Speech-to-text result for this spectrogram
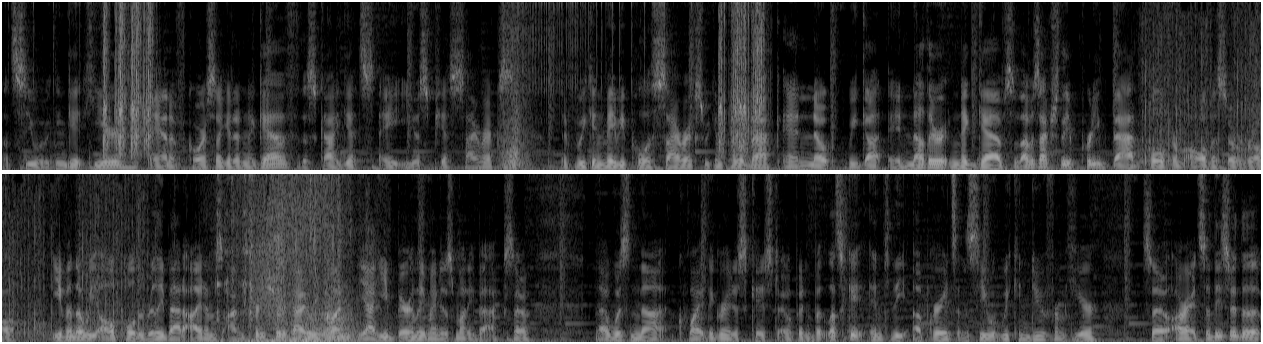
Let's see what we can get here, and of course I get a Negev. This guy gets a USP-S Cyrex. If we can maybe pull a Cyrex, we can pull it back. And nope, we got another Negev. So that was actually a pretty bad pull from all of us overall. Even though we all pulled really bad items, I'm pretty sure the guy who won, yeah, he barely made his money back. So that was not quite the greatest case to open. But let's get into the upgrades and see what we can do from here. So, alright, so these are the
